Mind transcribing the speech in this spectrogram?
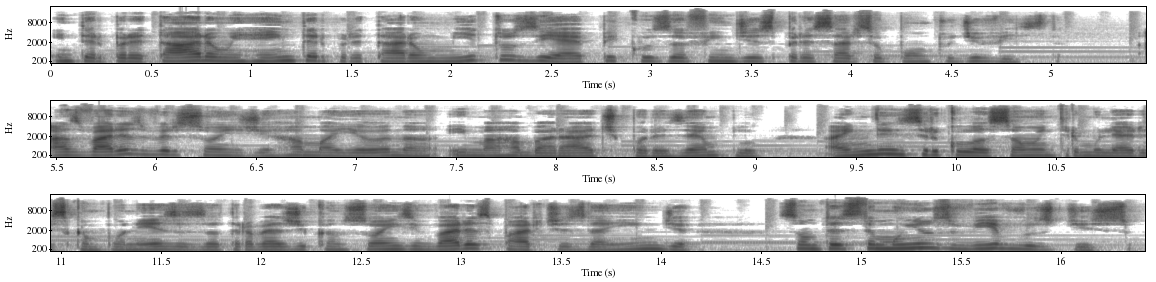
Interpretaram e reinterpretaram mitos e épicos a fim de expressar seu ponto de vista. As várias versões de Ramayana e Mahabharata, por exemplo, ainda em circulação entre mulheres camponesas através de canções em várias partes da Índia, são testemunhos vivos disso.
